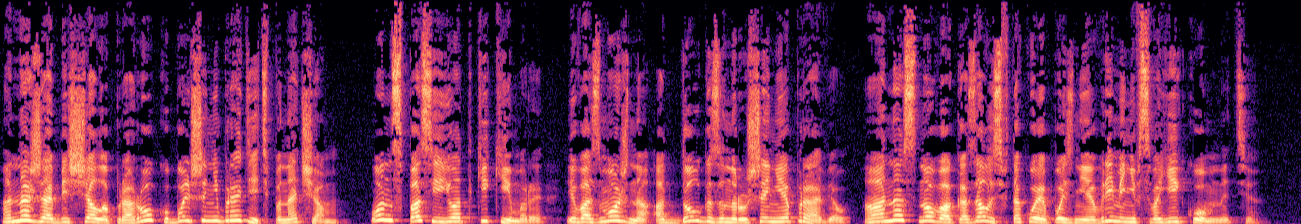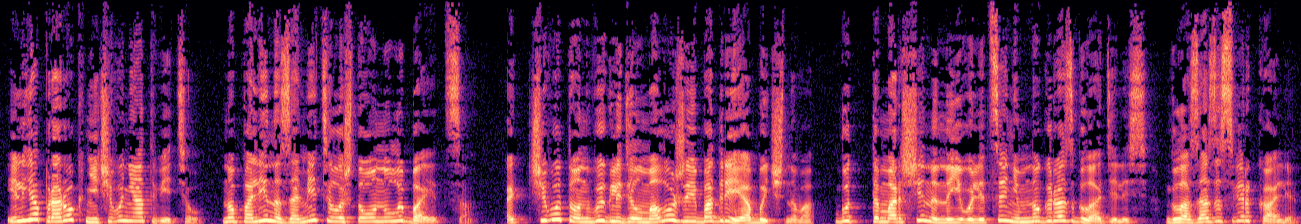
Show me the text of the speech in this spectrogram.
Она же обещала пророку больше не бродить по ночам. Он спас ее от кикиморы и, возможно, от долга за нарушение правил, а она снова оказалась в такое позднее время не в своей комнате. Илья Пророк ничего не ответил, но Полина заметила, что он улыбается. Отчего-то он выглядел моложе и бодрее обычного, будто морщины на его лице немного разгладились, глаза засверкали.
